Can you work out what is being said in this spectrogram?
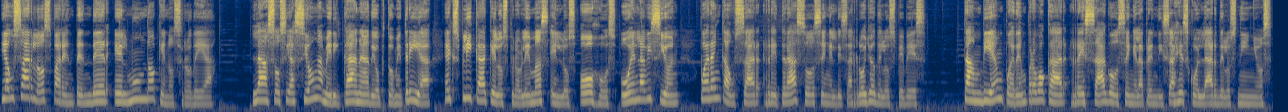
y a usarlos para entender el mundo que nos rodea. La Asociación Americana de Optometría explica que los problemas en los ojos o en la visión pueden causar retrasos en el desarrollo de los bebés. También pueden provocar rezagos en el aprendizaje escolar de los niños.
